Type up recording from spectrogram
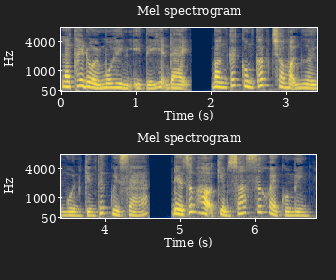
là thay đổi mô hình y tế hiện đại bằng cách cung cấp cho mọi người nguồn kiến thức quý giá để giúp họ kiểm soát sức khỏe của mình –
